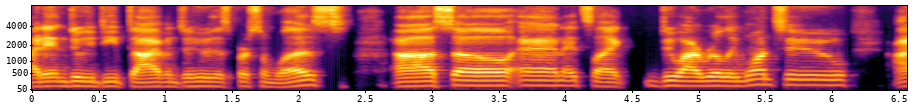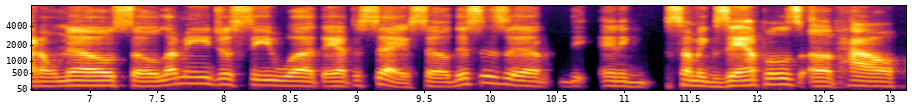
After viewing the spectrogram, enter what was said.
I didn't do a deep dive into who this person was. Uh, so, and it's like, do I really want to? I don't know. So let me just see what they have to say. So this is a an, some examples of how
